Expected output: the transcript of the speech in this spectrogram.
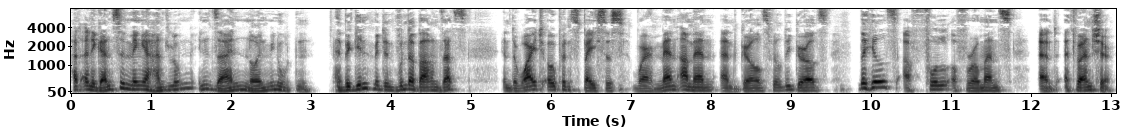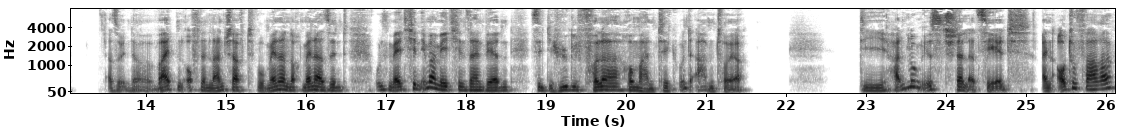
hat eine ganze Menge Handlung in seinen neun Minuten. Er beginnt mit dem wunderbaren Satz In the wide open spaces where men are men and girls will be girls, the hills are full of romance and adventure. Also in der weiten offenen Landschaft, wo Männer noch Männer sind und Mädchen immer Mädchen sein werden, sind die Hügel voller Romantik und Abenteuer. Die Handlung ist schnell erzählt. Ein Autofahrer,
